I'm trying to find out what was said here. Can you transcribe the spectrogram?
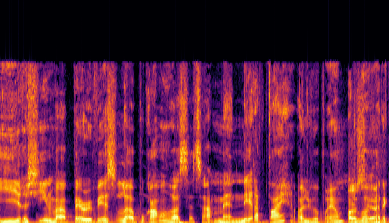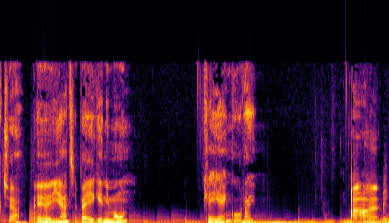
I regien var Barry Vessel, og programmet var sat sammen med netop dig, Oliver Breum. Du var redaktør. Øh, jeg er tilbage igen i morgen. Kan I have en god dag? Nej, nej.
